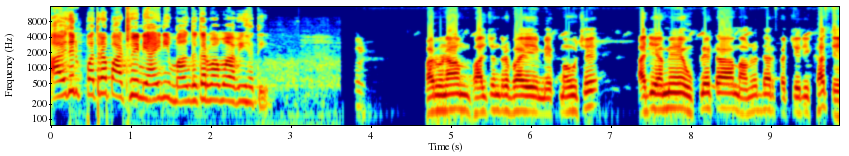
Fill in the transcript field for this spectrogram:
આવેદનપત્ર પાઠવી ન્યાયની માંગ કરવામાં આવી હતી. મારું નામ ભાલચંદ્રભાઈ મેકમહુ છે. આજે અમે ઉપલેટા મામલતદાર કચેરી ખાતે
